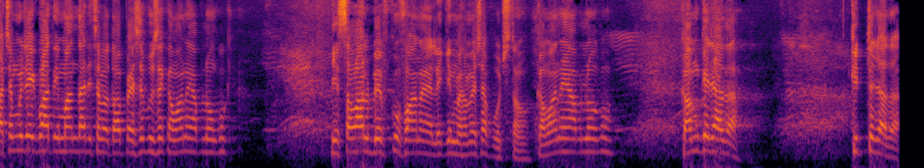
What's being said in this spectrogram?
अच्छा मुझे एक बात ईमानदारी से बताओ पैसे पूसे कमाने आप लोगों को क्या? Yes. ये सवाल बेवकूफाना है लेकिन मैं हमेशा पूछता हूँ। कमाने हैं आप लोगों को? कम के ज़्यादा? कितने ज़्यादा?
